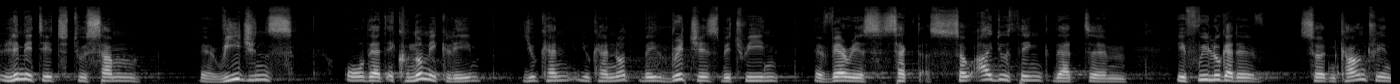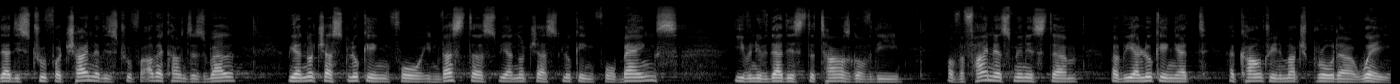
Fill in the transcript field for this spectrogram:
limited to some uh, regions or that economically you, can, you cannot build bridges between various sectors. So I do think that um, if we look at a certain country, and that is true for China, that is true for other countries as well, we are not just looking for investors, we are not just looking for banks, even if that is the task of the of a finance minister, but we are looking at a country in a much broader way.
